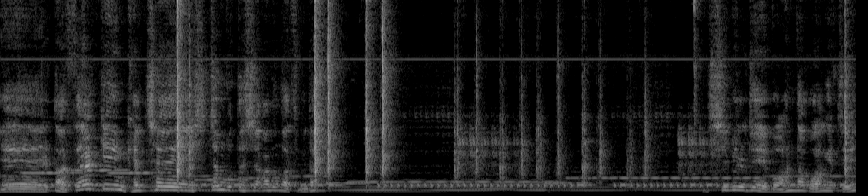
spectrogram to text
예, 일단 셀 게임 개최 시점부터 시작하는 것 같습니다. 10일 뒤에 뭐 한다고 하겠지.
